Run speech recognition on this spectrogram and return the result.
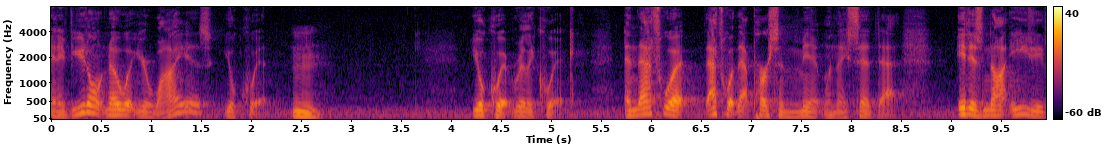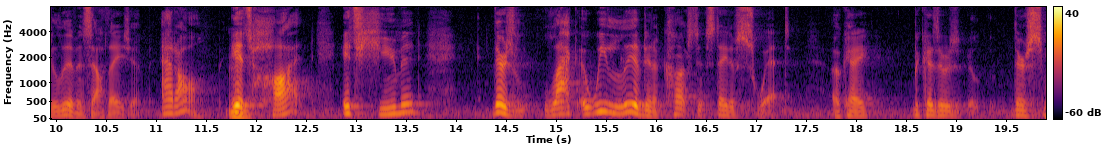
and if you don't know what your why is you'll quit you'll quit really quick. And that's what, that's what that person meant when they said that. It is not easy to live in South Asia at all. Mm. It's hot, it's humid. There's lack, we lived in a constant state of sweat, okay? Because there was, there's,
